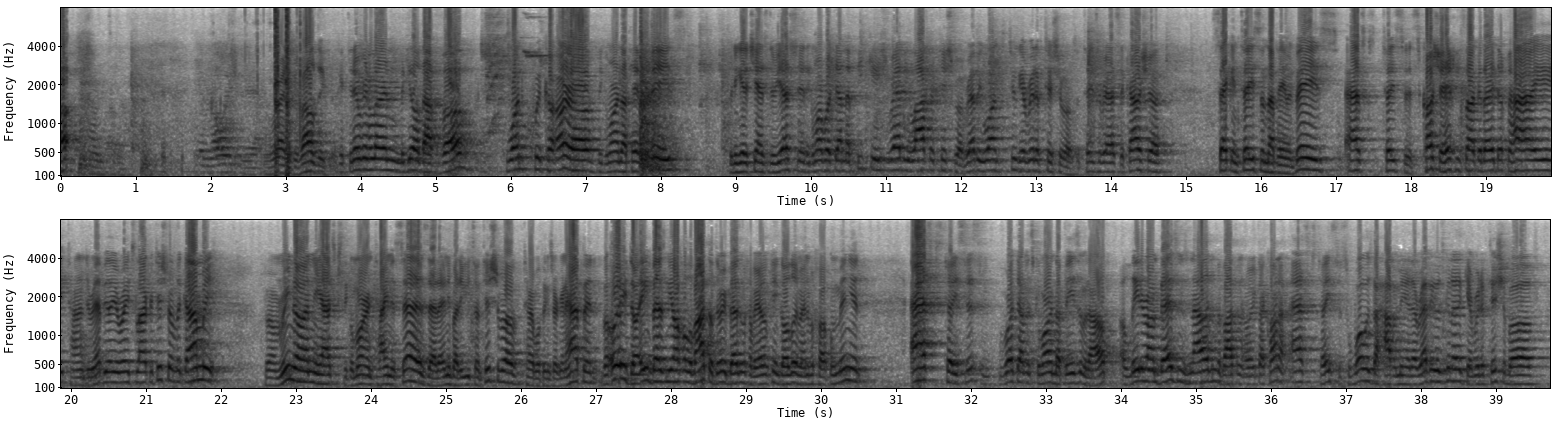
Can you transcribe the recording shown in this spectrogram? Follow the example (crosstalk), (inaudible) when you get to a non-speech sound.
Oh. Yeah, we always do that. Right, Givaldik. Okay, today we're going to learn Megillah Daf Vav. Just one quick ha'ara, the Gemara Daf Hem Beis. We didn't get a chance to do yesterday. The Gemara brought down that Bikesh Rebbe Lacher Tishbav. Rebbe wanted to get rid of Tishbav. So Taisa asked the Kasha. Second Taisa Daf Hem Beis asks Taisa Kasha Hechis Lacher Daitach Tahai. Tana de Rebbe writes Lacher Tishbav Legamri. From Rinon, he asks the Gemara and Taina says that anybody who eats on Tisha B'Av, terrible things are going to happen. Asks Taisus, we brought down this Gemara in Bezim and Alf. Later on, Bezin is now in the Vatan Oik Takana. Asks Taisus, what was the Havamina that Rebbe was going to get rid of Tisha B'Av?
